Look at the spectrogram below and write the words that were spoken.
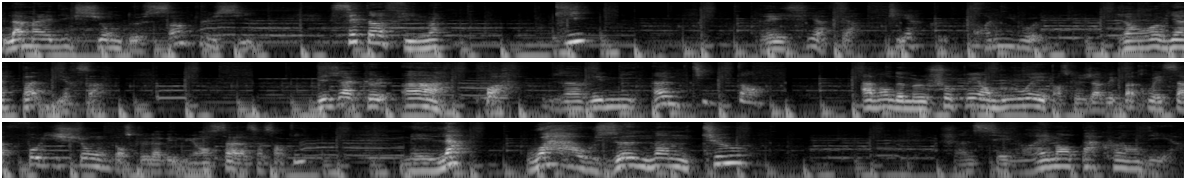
La Malédiction de Sainte Lucie, c'est un film qui réussit à faire pire que le premier volet. J'en reviens pas de dire ça. Déjà que le 1, j'avais mis un petit temps avant de me le choper en Blu-ray parce que j'avais pas trouvé ça folichon lorsque je l'avais vu en salle à sa sortie. Mais là, waouh, The Nun 2, je ne sais vraiment pas quoi en dire.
